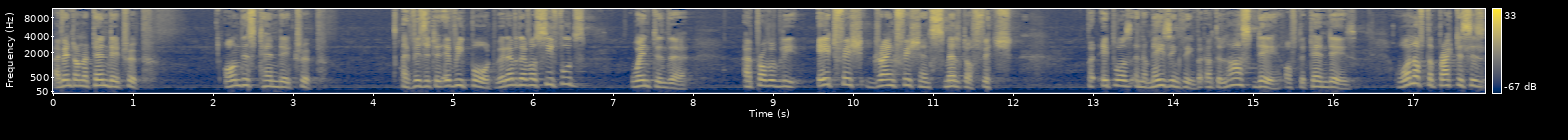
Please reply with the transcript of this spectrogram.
I went on a 10 day trip. On this 10 day trip, I visited every port. Wherever there was seafoods, went in there. I probably ate fish, drank fish, and smelt of fish. But it was an amazing thing. But on the last day of the 10 days, one of the practices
